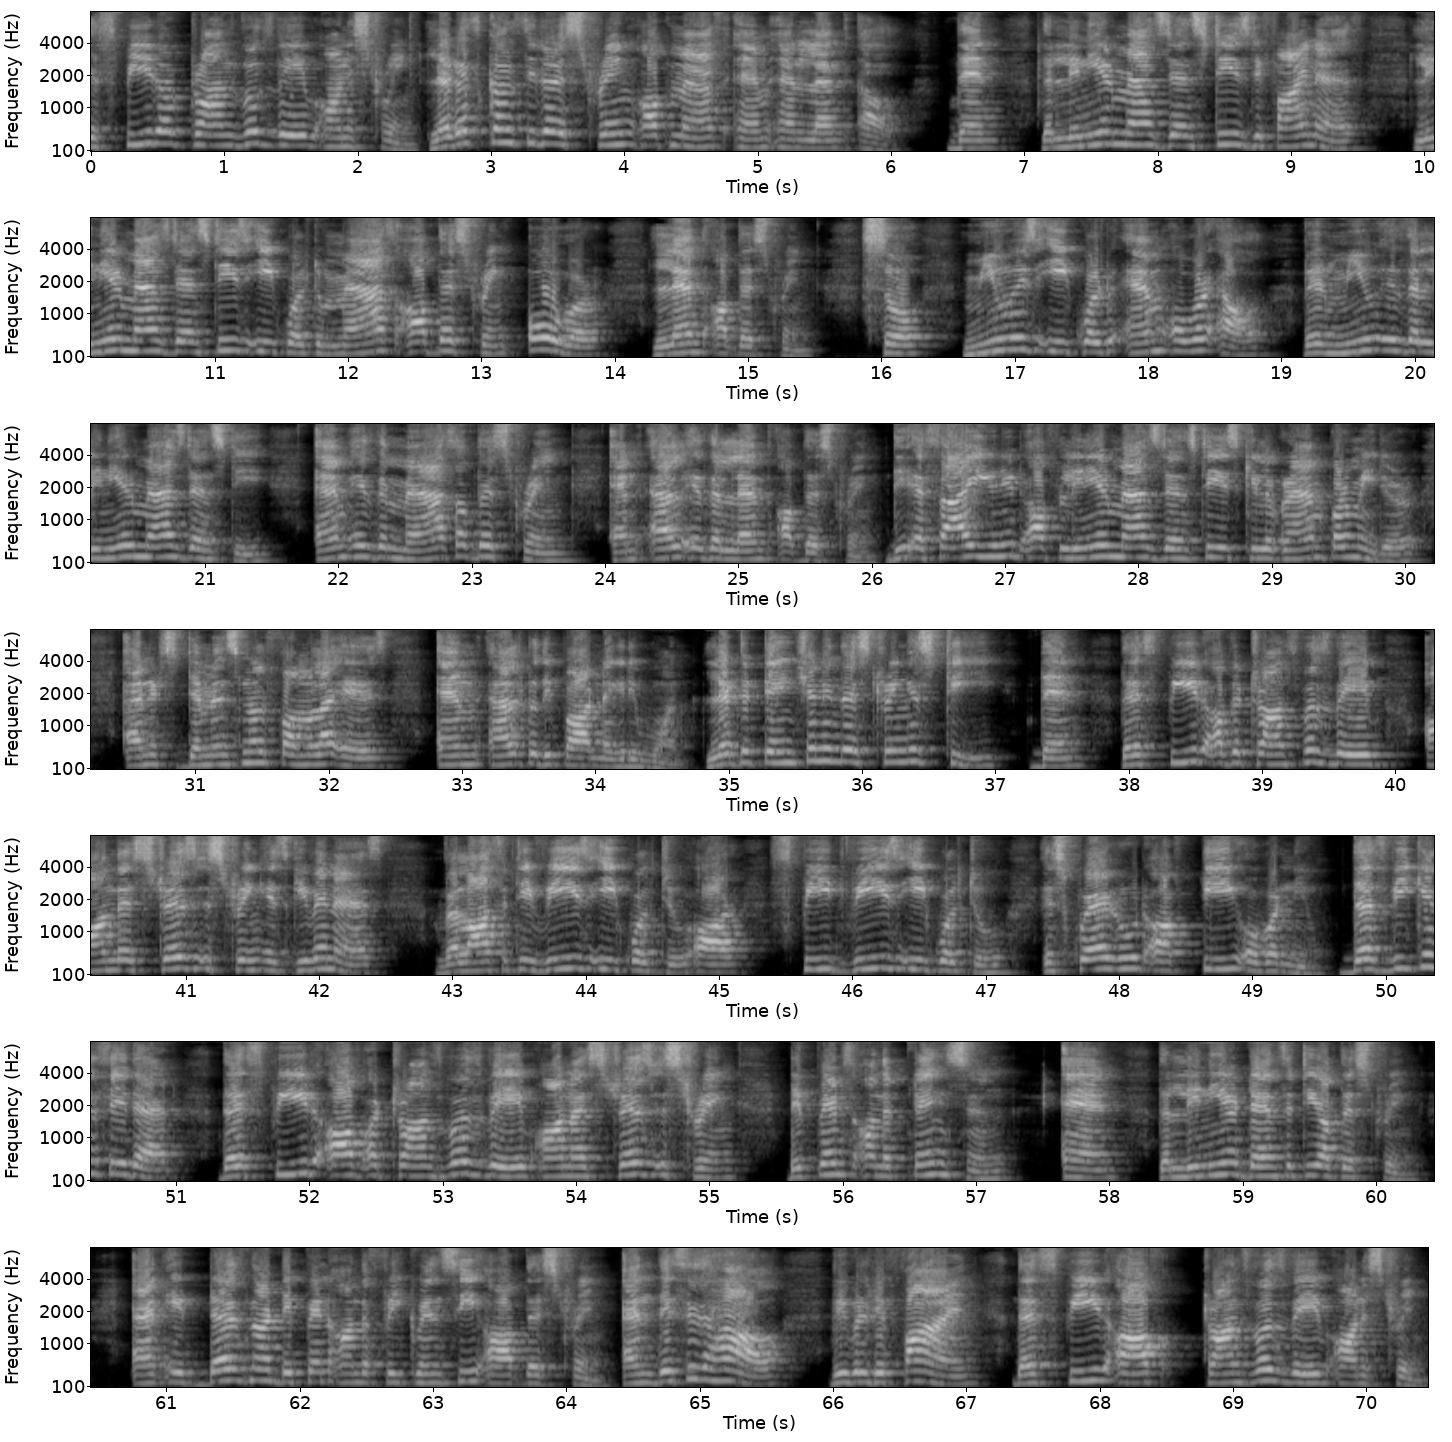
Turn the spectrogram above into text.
Speed of transverse wave on a string. Let us consider a string of mass m and length l. Then the linear mass density is defined as linear mass density is equal to mass of the string over length of the string. So mu is equal to m over l where mu is the linear mass density, m is the mass of the string and L is the length of the string. The SI unit of linear mass density is kilogram per meter and its dimensional formula is ml to the power negative 1. Let the tension in the string is T, then the speed of the transverse wave on the stress string is given as velocity v is equal to or speed v is equal to square root of t over mu. Thus we can say that the speed of a transverse wave on a stressed string depends on the tension and the linear density of the string and it does not depend on the frequency of the string. And this is how we will define the speed of transverse wave on a string.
